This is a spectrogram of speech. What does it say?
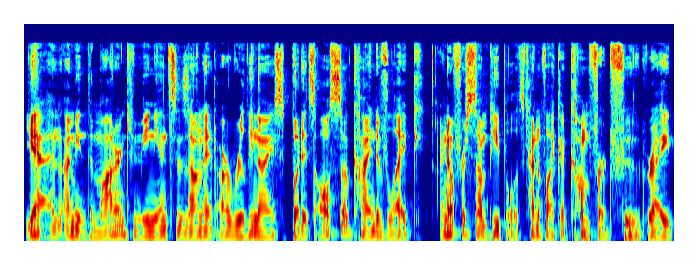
Yeah, and I mean the modern conveniences on it are really nice, but it's also kind of like I know for some people it's kind of like a comfort food, right?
